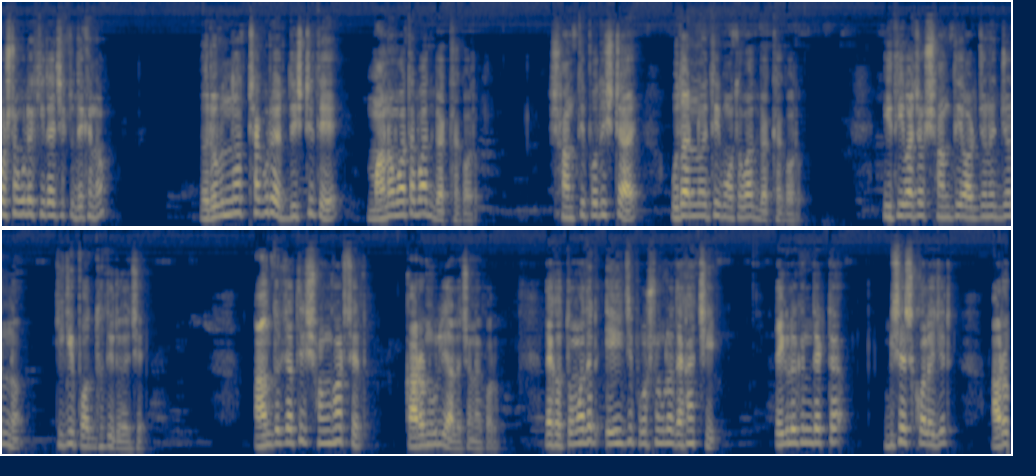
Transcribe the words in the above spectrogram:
প্রশ্নগুলো কী রয়েছে একটু দেখে নাও। রবীন্দ্রনাথ ঠাকুরের দৃষ্টিতে মানবতাবাদ ব্যাখ্যা করো। শান্তি প্রতিষ্ঠায় উদারনৈতিক মতবাদ ব্যাখ্যা করো। ইতিবাচক শান্তি অর্জনের জন্য কী কী পদ্ধতি রয়েছে? আন্তর্জাতিক সংঘর্ষের কারণগুলি আলোচনা করো। দেখো, তোমাদের এই যে প্রশ্নগুলো দেখাচ্ছি, এগুলো কিন্তু একটা বিশেষ কলেজের আরও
